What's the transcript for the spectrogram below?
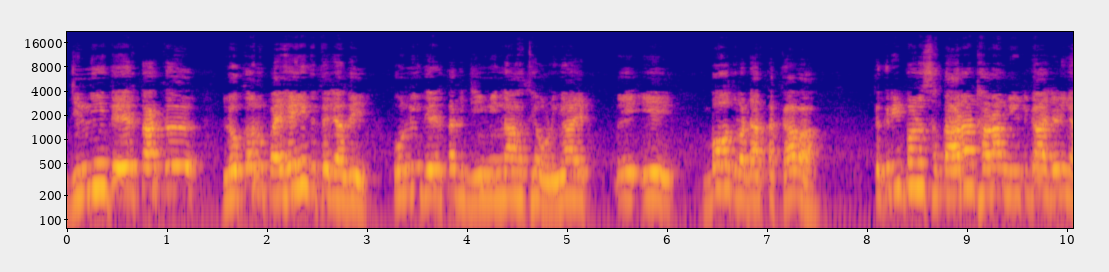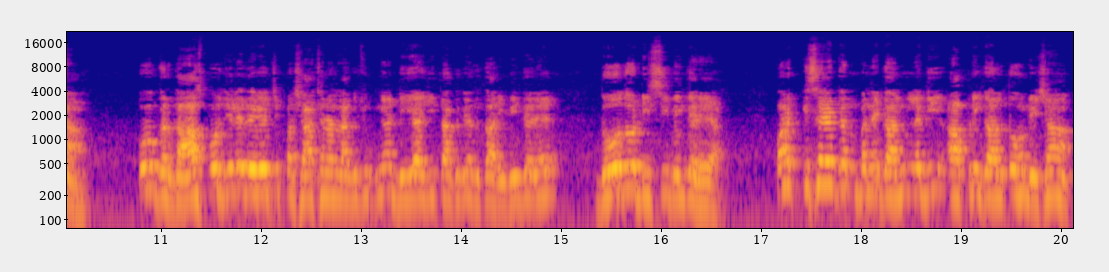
ਜਿੰਨੀ ਦੇਰ ਤੱਕ ਲੋਕਾਂ ਨੂੰ ਪੈਸੇ ਨਹੀਂ ਦਿੱਤੇ ਜਾਂਦੇ ਉਨੀ ਦੇਰ ਤੱਕ ਜ਼ਮੀਨਾਂ ਹਥਿਆਉਣੀਆਂ, ਇਹ ਇਹ ਬਹੁਤ ਵੱਡਾ ਧੱਕਾ ਵਾ। ਤਕਰੀਬਨ 17 18 ਮੀਟਿੰਗਾਂ ਜਿਹੜੀਆਂ, ਉਹ ਗੁਰਦਾਸਪੁਰ ਜ਼ਿਲ੍ਹੇ ਦੇ ਵਿੱਚ ਪ੍ਰਸ਼ਾਸਨ ਨਾਲ ਲੱਗ ਚੁੱਕੀਆਂ, ਡੀਆਈਜੀ ਤੱਕ ਦੇ ਅਧਿਕਾਰੀ ਬੈਠੇ ਰਹੇ ਦੋ ਦੋ ਡੀਸੀ ਬੈਠੇ ਰਹੇ ਆ। ਪਰ ਕਿਸੇ ਬੰਨੇ ਗੱਲ ਨਹੀਂ ਲੱਗੀ, ਆਪਣੀ ਗੱਲ ਤੋਂ ਹਮੇਸ਼ਾ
